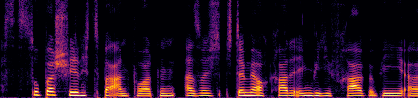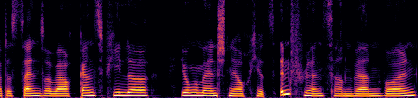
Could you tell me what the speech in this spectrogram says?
Das ist super schwierig zu beantworten. Also ich stelle mir auch gerade irgendwie die Frage, wie äh, das sein soll, weil auch ganz viele junge Menschen ja auch jetzt Influencern werden wollen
